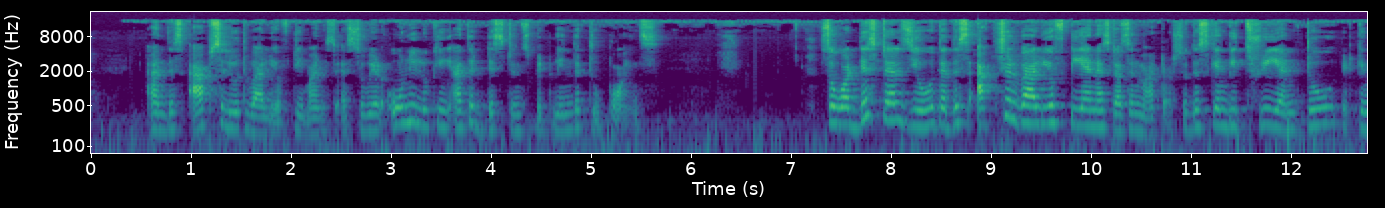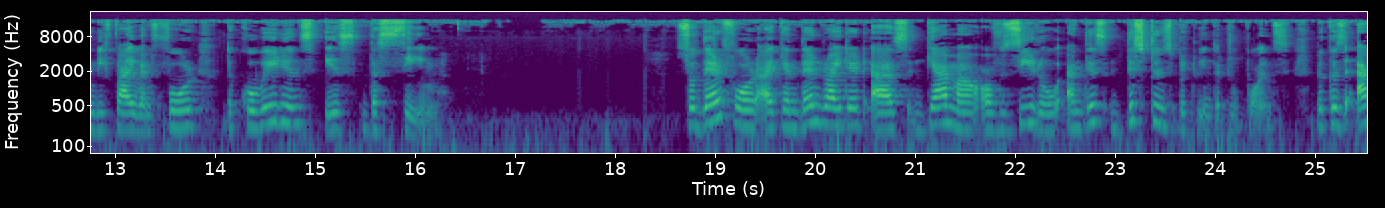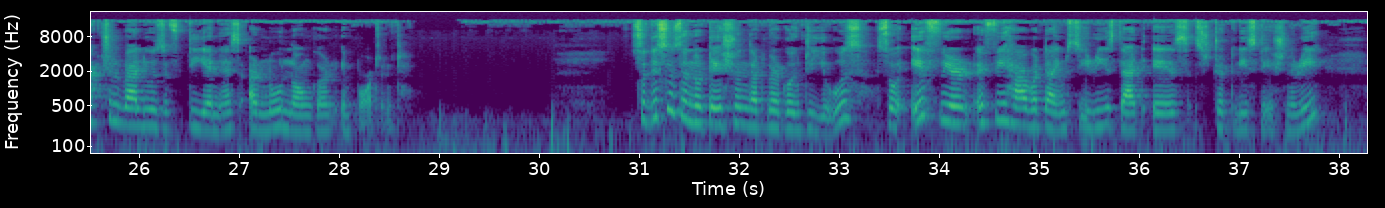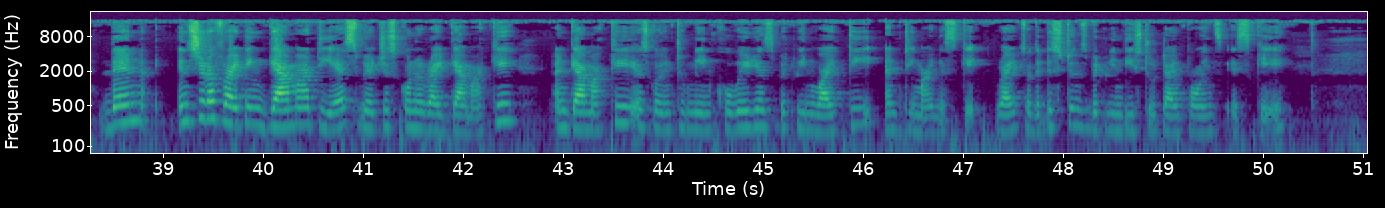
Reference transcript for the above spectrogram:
and this absolute value of t minus s. So we are only looking at the distance between the two points. So what this tells you that this actual value of TNS doesn't matter. So this can be 3 and 2, it can be 5 and 4. The covariance is the same. So therefore, I can then write it as gamma of 0 and this distance between the two points because the actual values of TNS are no longer important. So this is the notation that we're going to use. So if we're if we have a time series that is strictly stationary, then instead of writing gamma ts, we're just going to write gamma k and gamma k is going to mean covariance between yt and t minus k, right? So the distance between these two time points is k.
